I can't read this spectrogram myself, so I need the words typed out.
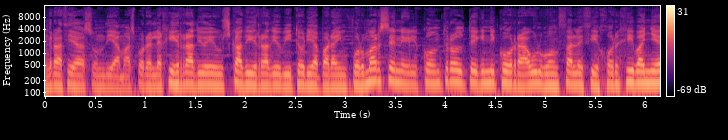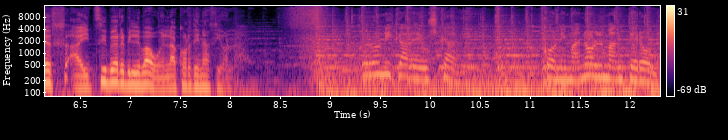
Gracias un día más por elegir Radio Euskadi y Radio Vitoria para informarse en el control técnico Raúl González y Jorge Ibáñez, a Itziber Bilbao en la coordinación. Crónica de Euskadi con Imanol Manterola.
